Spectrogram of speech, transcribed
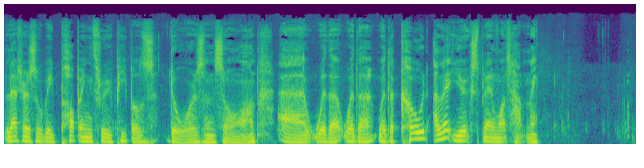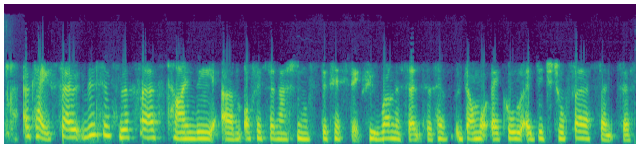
letters will be popping through people's doors and so on uh, with a with a with a code. I'll let you explain what's happening. Okay, so this is the first time the um, Office for National Statistics, who run the census, have done what they call a digital first census.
